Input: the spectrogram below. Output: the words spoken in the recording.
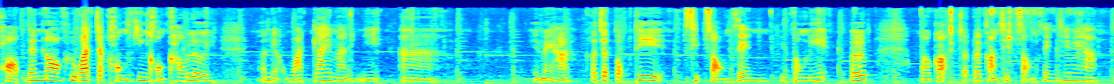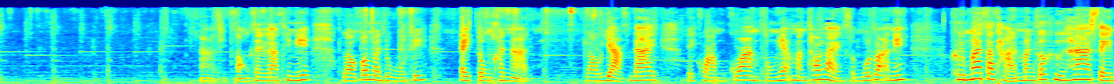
ขอบด้านนอกคือวัดจากของจริงของเขาเลยแล้วเนี่ยวัดไล่มาอย่างนี้ อ่า เห็นไหมคะก็จะตกที่ 12 เซนคือตรงนี้ปึ๊บเราก็จดไว้ก่อน 12 เซนใช่ไหมคะอ่า12 เซนแล้วทีนี้เราก็มาดูสิไอ้ตรงขนาด เราอยากได้ไอความกว้างตรงเนี้ยมันเท่าไหร่สมมุติว่าอันนี้คือมาตรฐานมันก็คือ5เซน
